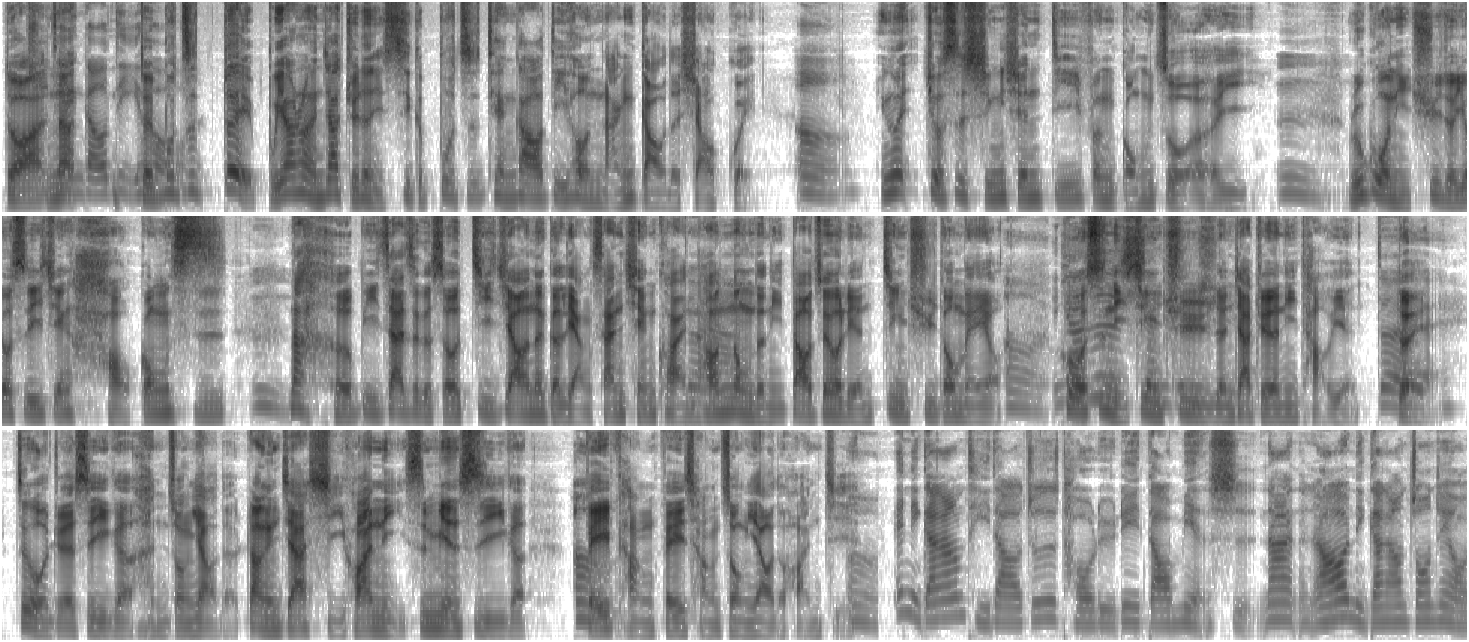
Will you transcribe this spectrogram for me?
对啊，那对不知对，不要让人家觉得你是一个不知天高地厚、难搞的小鬼。嗯，因为就是新鲜第一份工作而已。嗯，如果你去的又是一间好公司，嗯，那何必在这个时候计较那个两三千块，然后弄得你到最后连进去都没有，嗯或者是你进去人家觉得你讨厌。对，这个我觉得是一个很重要的，让人家喜欢你是面试一个非常非常重要的环节。嗯，哎，你刚刚提到就是投履历到面试，那然后你刚刚中间有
